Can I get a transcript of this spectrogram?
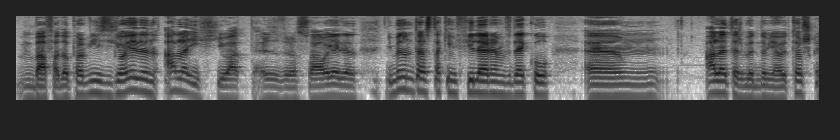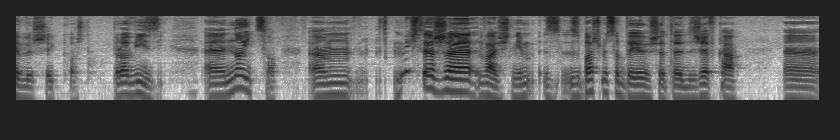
buffa do prowizji o 1, ale ich siła też wzrosła o 1. Nie będą teraz takim filerem w deku, em, ale też będą miały troszkę wyższy koszt prowizji. E, No i co? Myślę, że właśnie, zobaczmy sobie jeszcze te drzewka. E,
